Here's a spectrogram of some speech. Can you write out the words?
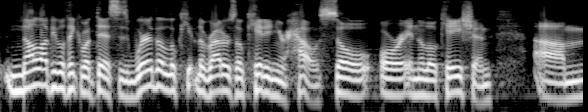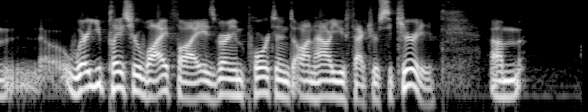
not a lot of people think about this is where the loca- the router is located in your house, so or in the location. Um, where you place your Wi-Fi is very important on how you affect your security. Um,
